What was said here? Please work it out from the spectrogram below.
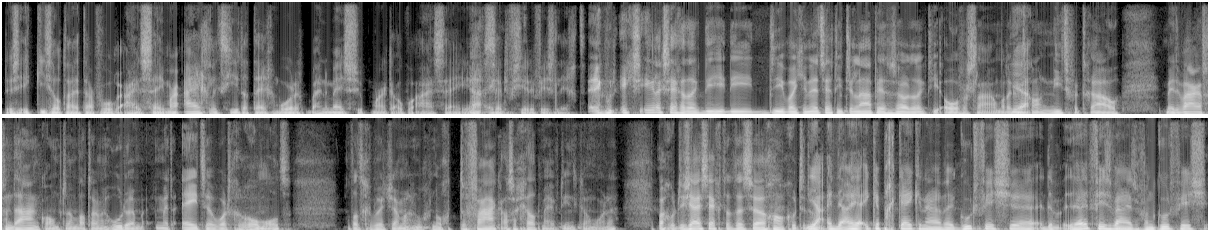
Dus ik kies altijd daarvoor ASC. Maar eigenlijk zie je dat tegenwoordig bij de meeste supermarkten ook wel ASC Ja, ja, ik- gecertificeerde vis ligt. Ik moet ik eerlijk zeggen dat ik die, die, die, wat je net zegt, die tilapia en zo, dat ik die oversla. Omdat ik Ja. het gewoon niet vertrouw met waar het vandaan komt en wat er, hoe er met eten wordt gerommeld. Want dat gebeurt jammer genoeg nog te vaak als er geld mee verdiend kan worden. Maar goed, dus jij zegt dat is wel gewoon goed te doen. Ja, en nou ja, ik heb gekeken naar de Goodfish, eh, de, de viswijzer van Goodfish. Ja.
